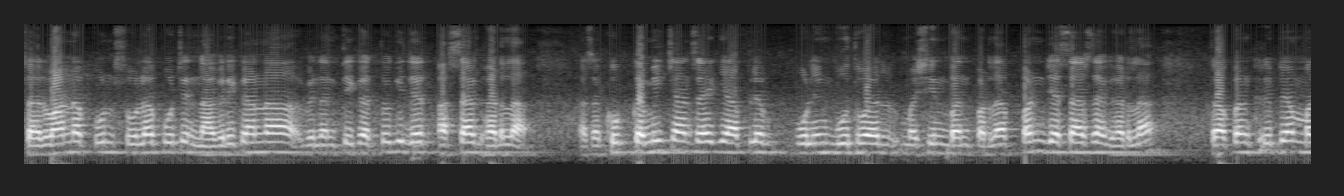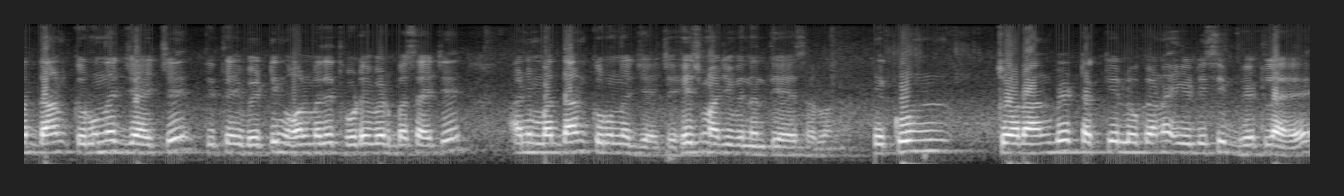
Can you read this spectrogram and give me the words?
सर्वांना पूर्ण सोलापूरचे नागरिकांना विनंती करतो की जर असा घडला असा खूप कमी चान्स आहे की आपल्या पोलिंग बूथवर मशीन बंद पडला. पण जसा असा घडला तर आपण कृपया मतदान करूनच जायचे. तिथे वेटिंग हॉलमध्ये थोडे वेळ बसायचे आणि मतदान करूनच जायचे. हेच माझी विनंती आहे सर्वांना. एकूण चौऱ्याण्णव टक्के लोकांना ई डी सी भेटला आहे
